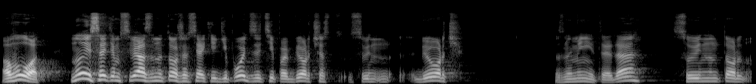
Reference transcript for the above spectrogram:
Вот. Ну и с этим связаны тоже всякие гипотезы типа Бёрч, Бёрч знаменитая, да? Суинертон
